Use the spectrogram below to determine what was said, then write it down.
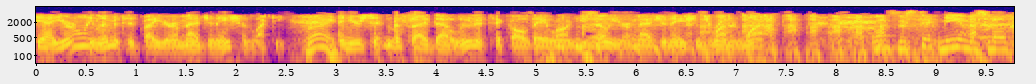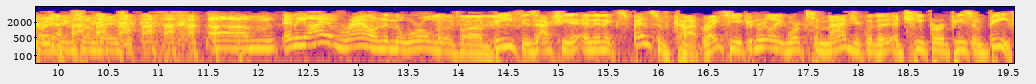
Yeah, you're only limited by your imagination, Lucky. Right. And you're sitting beside that lunatic all day long. You know your imagination's running wild. Wants to stick me in the smoker, I think, some days. Um, and the eye of round in the world of uh, beef is actually an inexpensive cut, right? So you can really work some magic with a, a cheaper piece of beef.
